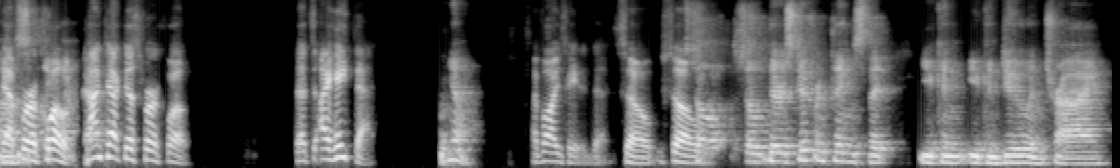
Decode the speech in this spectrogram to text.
Yeah. Um, for a quote. Like contact us for a quote. That's, I hate that. Yeah. I've always hated that. So, so, so, so there's different things that you can you can do and try,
